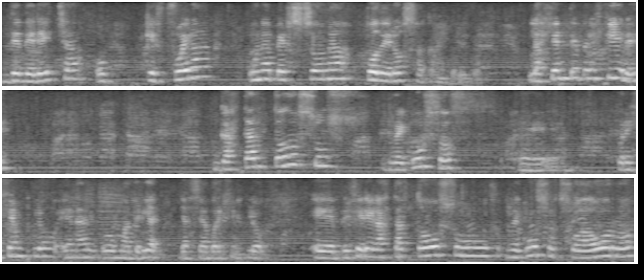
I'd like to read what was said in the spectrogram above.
de derecha o que fuera una persona poderosa acá La gente prefiere gastar todos sus recursos, eh, por ejemplo, en algo material, ya sea, por ejemplo, eh, prefiere gastar todos sus recursos, su ahorro,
